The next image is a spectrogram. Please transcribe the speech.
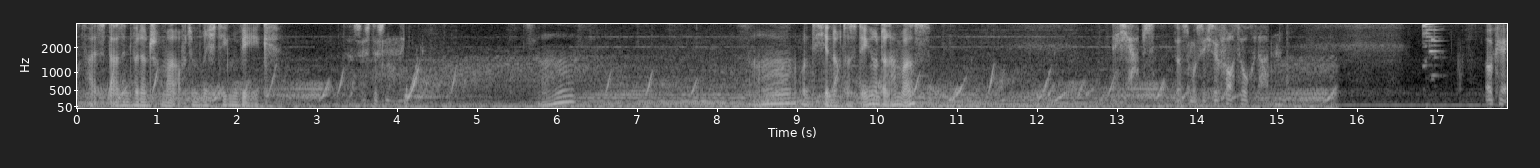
Das heißt, da sind wir dann schon mal auf dem richtigen Weg. Das ist es noch nicht. So. So. Und hier noch das Ding und dann haben wir es. Ich hab's. Das muss ich sofort hochladen. Okay.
